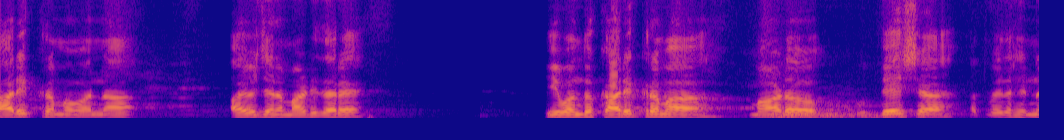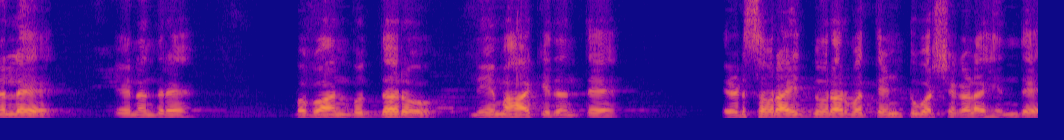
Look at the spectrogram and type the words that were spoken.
ಕಾರ್ಯಕ್ರಮವನ್ನು ಆಯೋಜನೆ ಮಾಡಿದ್ದಾರೆ. ಈ ಒಂದು ಕಾರ್ಯಕ್ರಮ ಮಾಡೋ ಉದ್ದೇಶ ಅಥವಾ ಇದರ ಹಿನ್ನೆಲೆ ಏನಂದರೆ ಭಗವಾನ್ ಬುದ್ಧರು ನೇಮ ಹಾಕಿದಂತೆ ಎರಡು ಸಾವಿರ ಐದುನೂರ ಅರವತ್ತೆಂಟು ವರ್ಷಗಳ ಹಿಂದೆ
